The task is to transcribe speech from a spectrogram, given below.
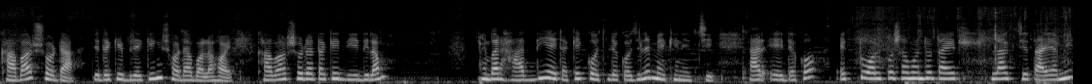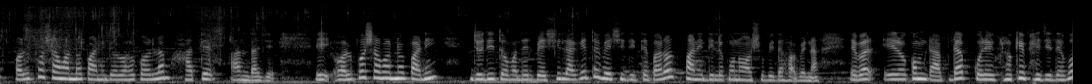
খাবার সোডা, যেটাকে ব্রেকিং সোডা বলা হয়। খাবার সোডাটাকে দিয়ে দিলাম। এবার হাত দিয়ে এটাকে কচলে কচলে মেখে নিচ্ছি। আর এই দেখো, একটু অল্প সামান্য টাইট লাগছে, তাই আমি অল্প সামান্য পানি ব্যবহার করলাম হাতের আন্দাজে। এই অল্প সামান্য পানি যদি তোমাদের বেশি লাগে তো বেশি দিতে পারো, পানি দিলে কোনো অসুবিধা হবে না। এবার এরকম ডাব ডাব করে এগুলোকে ভেজে দেবো।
